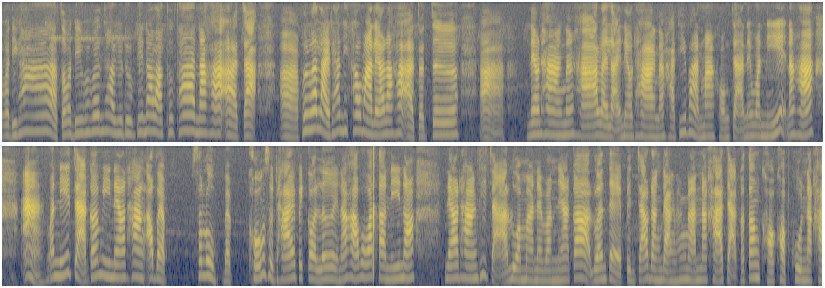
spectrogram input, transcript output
สวัสดีค่ะ สวัสดีเพื่อนๆชาว YouTube ที่น่ารักทุกท่านนะคะ อาจจะเพื่อนๆหลายท่านที่เข้ามาแล้วนะคะ อาจจะเจออแนวทางนะคะหลายๆ แนวทางนะคะ ที่ผ่านมาของจ๋าในวันนี้นะคะอะวันนี้จ๋าก็มีแนวทางเอาแบบสรุปแบบ โค้งสุดท้ายไปก่อนเลยนะคะ เพราะว่าตอนนี้เนาะแนวทางที่จ๋ารวมมาในวันนี้ก็ล้วนแต่เป็นเจ้าดัง ๆ ทั้งนั้นนะคะจ๋าก็ต้องขอขอบคุณนะคะ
